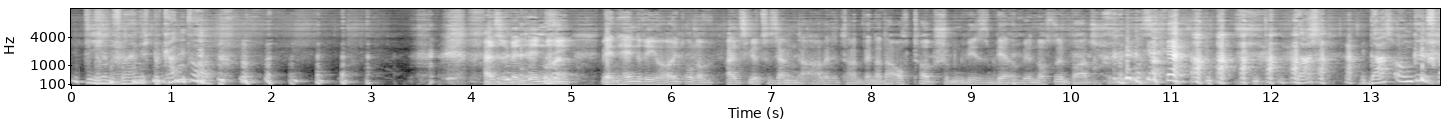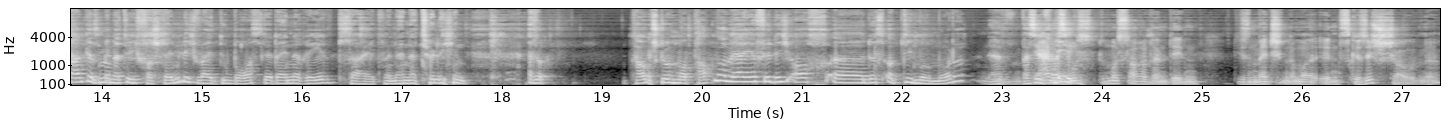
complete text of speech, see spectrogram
die ihm vorher nicht bekannt waren. Also wenn Henry, wenn Henry heute oder als wir zusammen gearbeitet haben, wenn er da auch taubstumm gewesen wäre, wäre noch sympathischer gewesen. Das, das, Onkel Frank, ist mir natürlich verständlich, weil du brauchst ja deine Redezeit. Wenn er natürlich ein. Also, taubstummer Partner wäre ja für dich auch äh, das Optimum, oder? Na, was ich, Ja, was du, ich, musst, du musst aber dann den, diesen Menschen immer ins Gesicht schauen. Ne?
